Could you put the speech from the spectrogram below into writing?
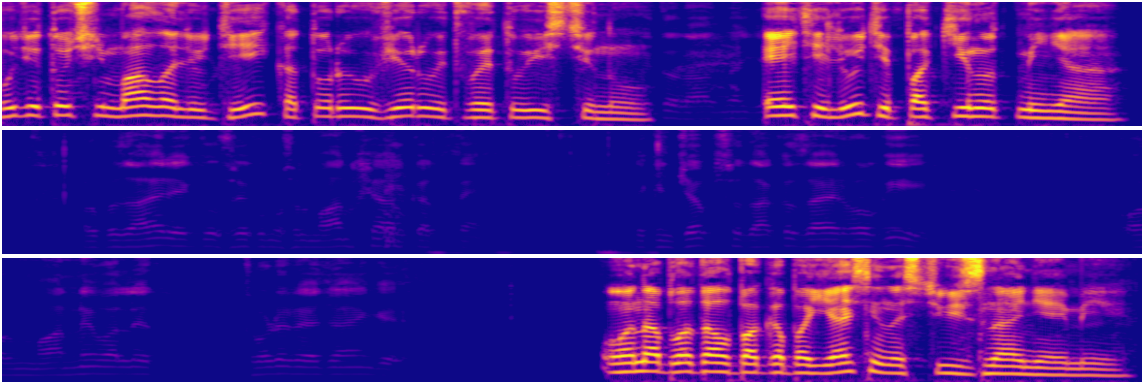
будет очень мало людей, которые уверуют в эту истину. Эти люди покинут меня. Он обладал богобоязненностью и знаниями.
